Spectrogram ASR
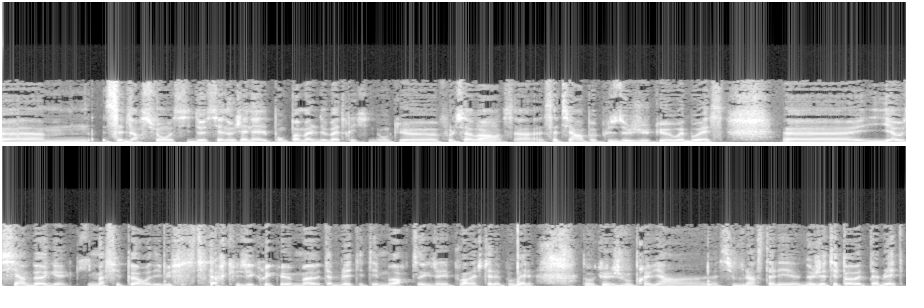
Euh, cette version aussi de Cyanogen elle pompe pas mal de batterie donc euh, faut le savoir Mm. ça, ça tire un peu plus de jus que WebOS. Euh, Il y a aussi un bug qui m'a fait peur au début c'est-à-dire que j'ai cru que ma tablette était morte et que j'allais pouvoir l'acheter à la poubelle donc euh, je vous préviens euh, si vous l'installez ne jetez pas votre tablette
